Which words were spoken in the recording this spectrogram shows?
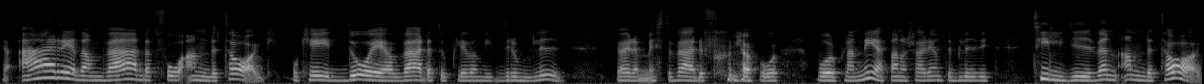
Jag är redan värd att få andetag. Okej, okay, då är jag värd att uppleva mitt drömliv. Jag är den mest värdefulla på vår planet, annars hade jag inte blivit tillgiven andetag.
